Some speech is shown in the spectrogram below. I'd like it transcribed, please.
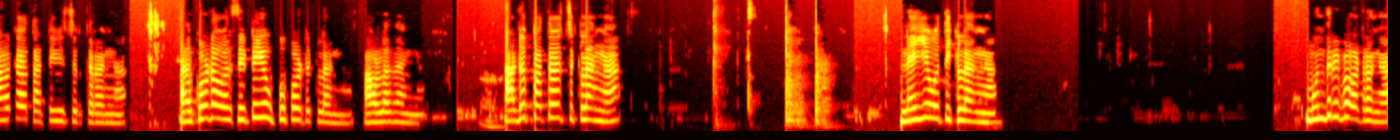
ஏலக்காய் தட்டி வச்சிருக்கிறேங்க. அது கூட ஒரு சிட்டி உப்பு போட்டுக்கலாங்க. அவ்வளோதாங்க அடுப்பு பற்ற வச்சுக்கலாங்க. நெய் ஊற்றிக்கலாங்க முந்திரி போடுறேங்க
